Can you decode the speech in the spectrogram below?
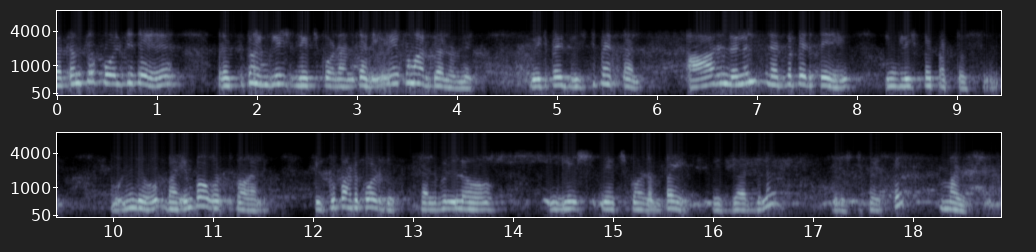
గతంతో పోల్చితే ప్రస్తుతం ఇంగ్లీష్ నేర్చుకోవడానికి అనేక మార్గాలు ఉన్నాయి. వీటిపై దృష్టి పెట్టాలి. ఆరు నెలలు శ్రద్ధ పెడితే ఇంగ్లీష్పై పట్టు వస్తుంది. ముందు భయం పోగొట్టుకోవాలి. సిగ్గుపడకూడదు. సెలవుల్లో ఇంగ్లీష్ నేర్చుకోవడంపై విద్యార్థులు దృష్టి పెడితే మంచిది.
